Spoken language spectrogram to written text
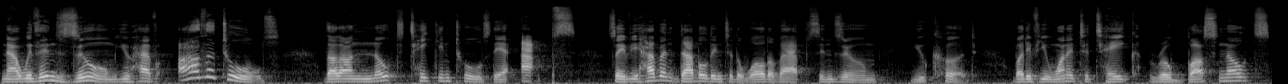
Now, within Zoom, you have other tools that are note taking tools. They're apps. So if you haven't dabbled into the world of apps in Zoom, you could. But if you wanted to take robust notes,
